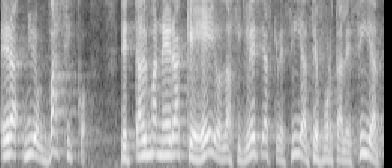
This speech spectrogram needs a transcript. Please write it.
era mire, básico. De tal manera que ellos, las iglesias crecían, se fortalecían.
